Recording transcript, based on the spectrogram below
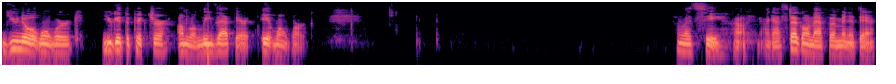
You know it won't work. You get the picture. I'm going to leave that there. It won't work. Let's see. Oh, I got stuck on that for a minute there.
